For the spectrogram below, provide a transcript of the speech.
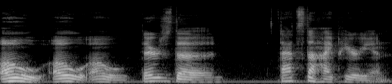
oh, oh, oh. There's the. That's the Hyperion.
